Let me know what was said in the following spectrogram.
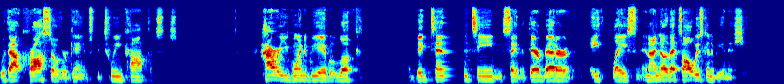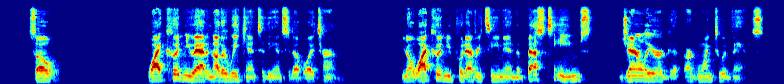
without crossover games between conferences how are you going to be able to look a Big Ten team and say that they're better, eighth place? And I know that's always going to be an issue. So why couldn't you add another weekend to the NCAA tournament? You know, why couldn't you put every team in? The best teams generally are, are going to advance.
